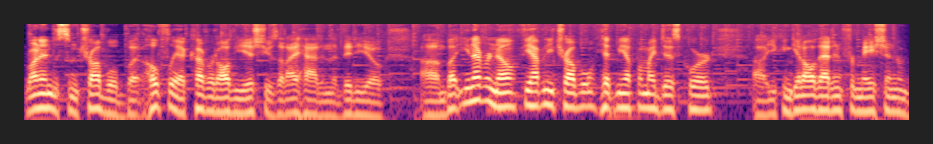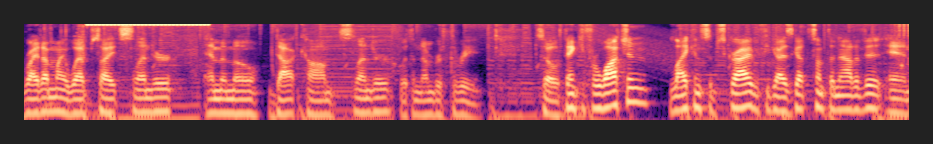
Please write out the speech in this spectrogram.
run into some trouble, but hopefully I covered all the issues that I had in the video. Um, but you never know. If you have any trouble, hit me up on my Discord. Uh, you can get all that information right on my website, slendermmo.com, slender with a number three. So thank you for watching. Like and subscribe if you guys got something out of it, and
